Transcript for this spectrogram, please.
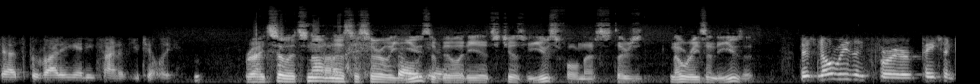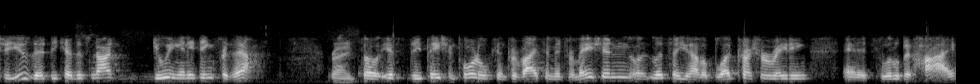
that's providing any kind of utility. Right. So it's not uh, necessarily uh, so, usability, it's just usefulness. There's no reason to use it. There's no reason for a patient to use it because it's not doing anything for them. Right. So if the patient portal can provide some information, let's say you have a blood pressure rating and it's a little bit high,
